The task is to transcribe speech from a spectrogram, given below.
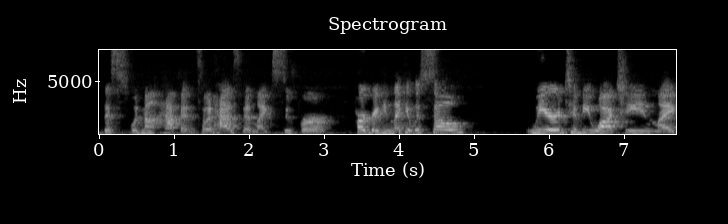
this would not happen. So it has been like super heartbreaking. Like it was so weird to be watching like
